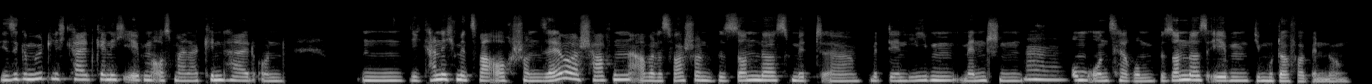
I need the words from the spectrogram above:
diese Gemütlichkeit kenne ich eben aus meiner Kindheit und die kann ich mir zwar auch schon selber schaffen, aber das war schon besonders mit, äh, mit den lieben Menschen Mhm. um uns herum, besonders eben die Mutterverbindung.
